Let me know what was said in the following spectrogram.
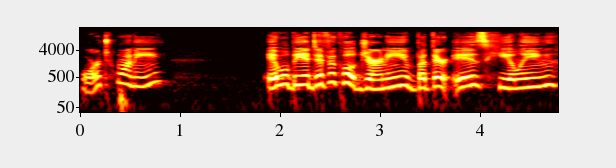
or 20. It will be a difficult journey, but there is healing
